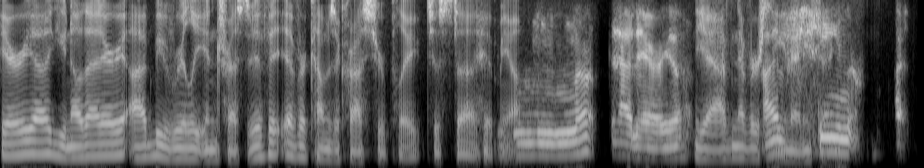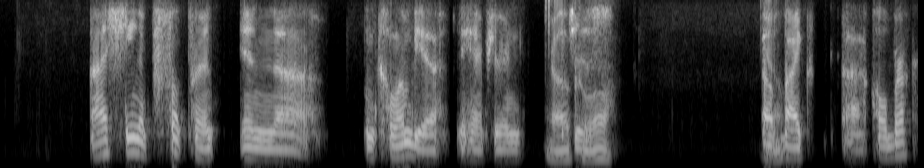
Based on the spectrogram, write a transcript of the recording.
area. You know that area? I'd be really interested if it ever comes across your plate. Just uh, hit me up. Not that area. Yeah, I've never seen I've anything. seen I, I've seen a footprint in uh, in Columbia, New Hampshire, and oh, cool. out Yeah. by uh, Colebrook.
